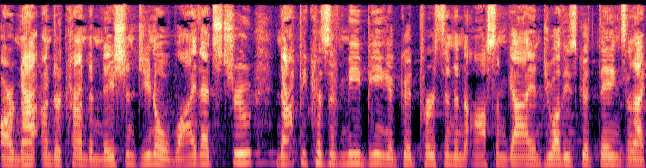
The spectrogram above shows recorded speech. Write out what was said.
are not under condemnation? Do you know why that's true? Not because of me being a good person, an awesome guy, and do all these good things, and I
